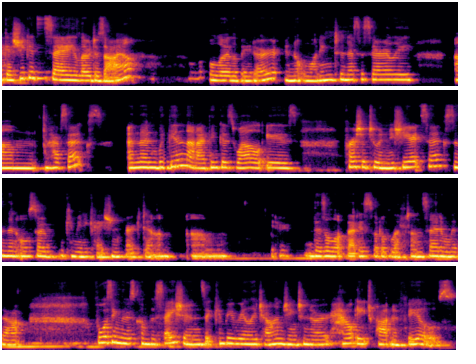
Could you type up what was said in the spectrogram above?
guess you could say, low desire or low libido and not wanting to necessarily um, have sex. And then within that, I think as well is pressure to initiate sex and then also communication breakdown. Um, you know, there's a lot that is sort of left unsaid and without forcing those conversations, it can be really challenging to know how each partner feels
